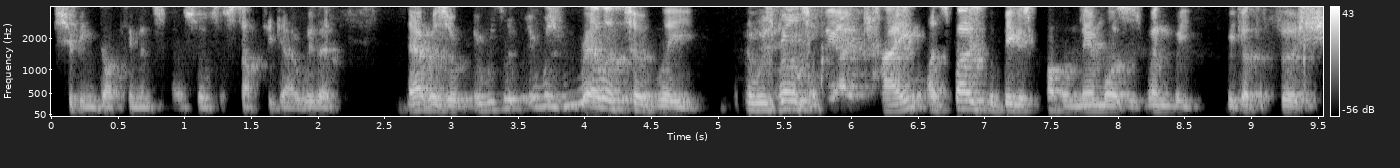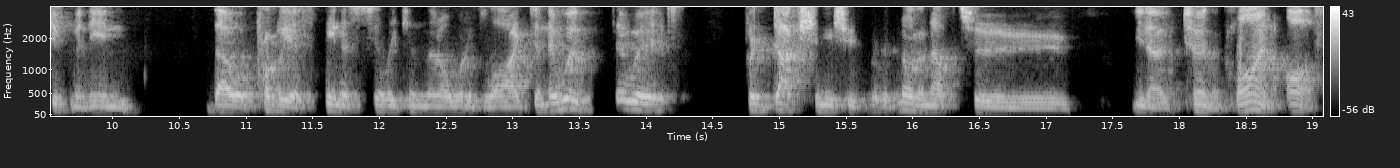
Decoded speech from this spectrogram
shipping documents and all sorts of stuff to go with it. That was a, it was, a, it was relatively it was relatively okay. I suppose the biggest problem then was is when we, we got the first shipment in, they were probably a thinner silicon than I would have liked, and there were there were production issues with it, not enough to you know turn the client off,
